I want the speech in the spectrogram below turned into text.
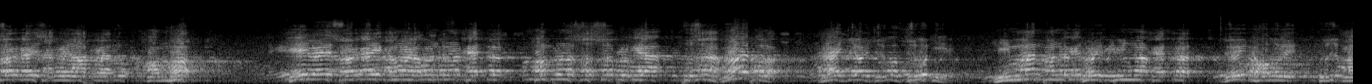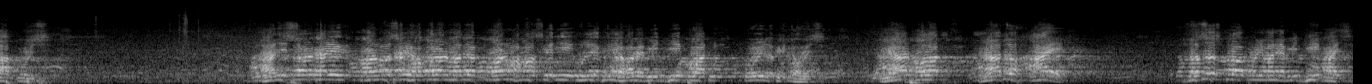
চৰকাৰী চাকৰি লাভ কৰাটো সম্ভৱ। সেইদৰে চৰকাৰী কামৰ আবণ্টনৰ ক্ষেত্ৰত সম্পূৰ্ণ স্বচ্ছ প্ৰক্ৰিয়া সূচনা হোৱাৰ ফলত ৰাজ্যৰ যুৱক যুৱতীয়ে নিৰ্মাণ খণ্ডকে ধৰি বিভিন্ন ক্ষেত্ৰত জড়িত হ'বলৈ সুযোগ লাভ কৰিছে। আজি চৰকাৰী কৰ্মচাৰীসকলৰ মাজত কৰ্ম সংস্কৃতি উল্লেখনীয়ভাৱে বৃদ্ধি পোৱাটো পৰিলক্ষিত হৈছে। ইয়াৰ ফলত ৰাজহ আয় যথেষ্ট পৰিমাণে বৃদ্ধি পাইছে।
